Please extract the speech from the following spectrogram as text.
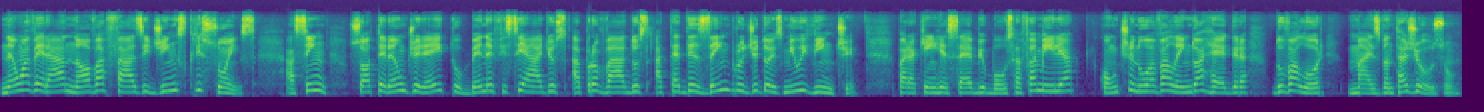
Não haverá nova fase de inscrições. Assim, só terão direito beneficiários aprovados até dezembro de 2020. Para quem recebe o Bolsa Família, continua valendo a regra do valor mais vantajoso.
